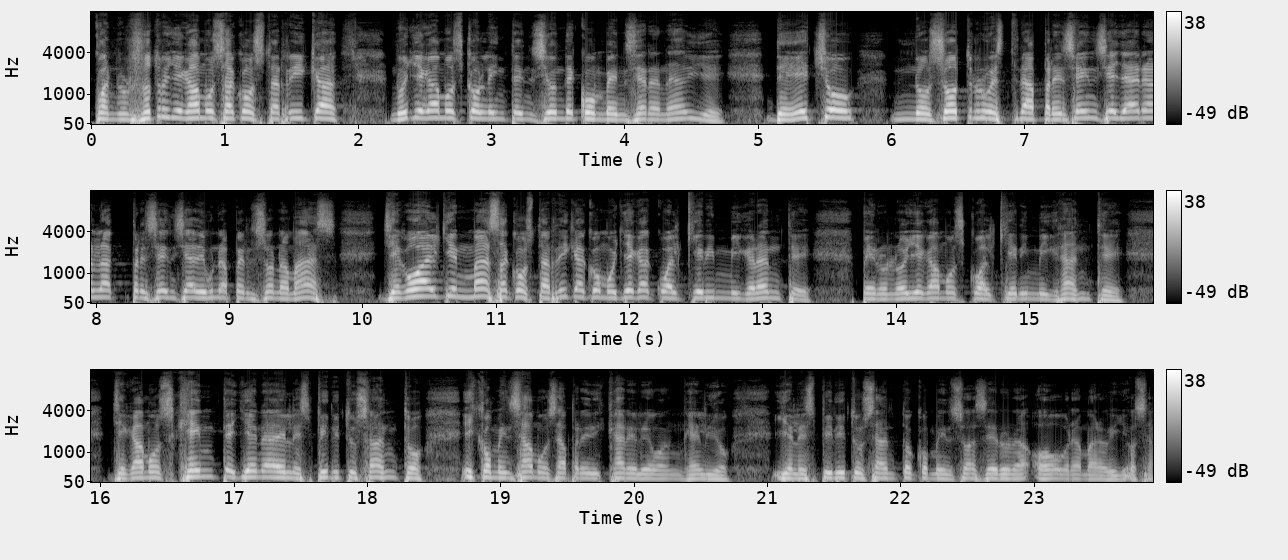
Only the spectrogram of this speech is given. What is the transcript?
Cuando nosotros llegamos a Costa Rica, no llegamos con la intención de convencer a nadie. De hecho, nos nosotros nuestra presencia ya era la presencia de una persona más. Llegó alguien más a Costa Rica como llega cualquier inmigrante, pero no llegamos cualquier inmigrante. Llegamos gente llena del Espíritu Santo y comenzamos a predicar el Evangelio. Y el Espíritu Santo comenzó a hacer una obra maravillosa.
